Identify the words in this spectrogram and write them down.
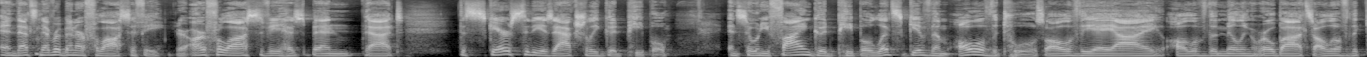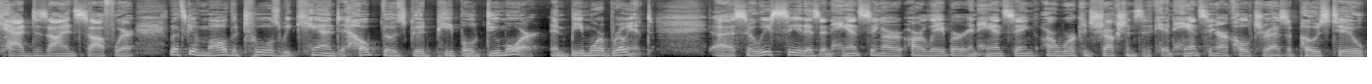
And that's never been our philosophy. Our philosophy has been that the scarcity is actually good people. And so when you find good people, let's give them all of the tools, all of the AI, all of the milling robots, all of the CAD design software. Let's give them all the tools we can to help those good people do more and be more brilliant. Uh, so we see it as enhancing our, our labor, enhancing our work instructions, enhancing our culture as opposed to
